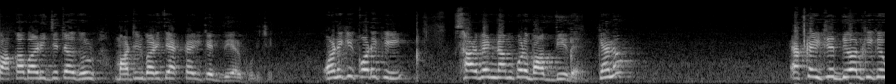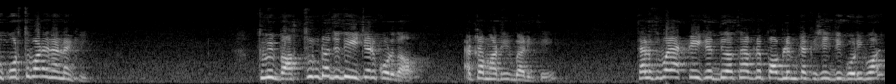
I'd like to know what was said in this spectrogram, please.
পাকা বাড়ি যেটা ধরুন মাটির বাড়িতে একটা ইটের দেয়ার করেছে। অনেকে করে কি সার্ভের নাম করে বাদ দিয়ে দেয়। কেন? একটা ইটের দেওয়াল কি কেউ করতে পারে না নাকি? তুমি বাথরুমটা যদি ইটের করে দাও, একটা মাটির বাড়িতে তাহলে তোমার একটা ইটের দেওয়া থাকলে প্রবলেমটা কিসে যদি গরিব হয়?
